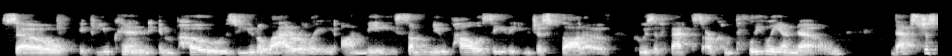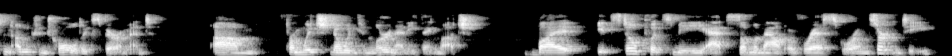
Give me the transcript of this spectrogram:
So if you can impose unilaterally on me some new policy that you just thought of whose effects are completely unknown, that's just an uncontrolled experiment um, from which no one can learn anything much. But it still puts me at some amount of risk or uncertainty.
